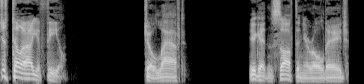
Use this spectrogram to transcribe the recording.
Just tell her how you feel. Joe laughed. You're getting soft in your old age.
